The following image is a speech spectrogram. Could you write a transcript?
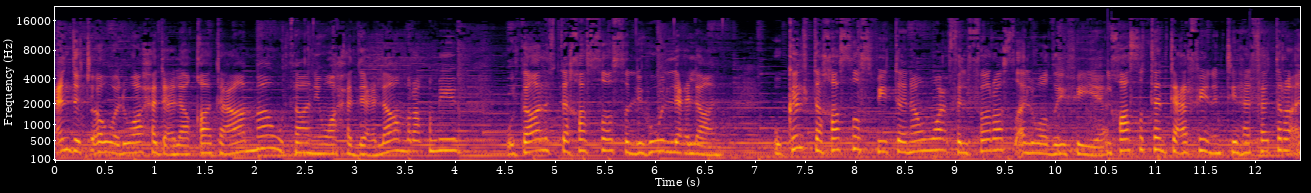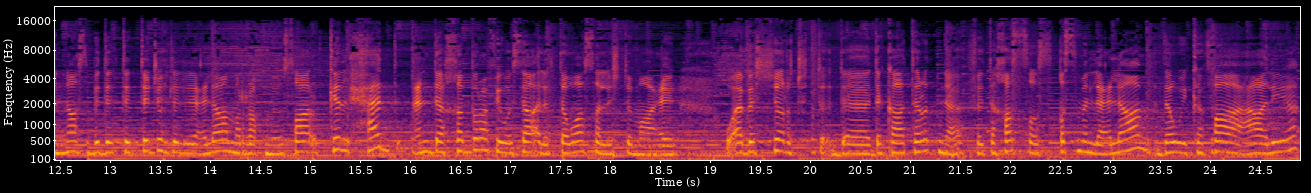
عندك أول واحد علاقات عامة وثاني واحد إعلام رقمي. وثالث تخصص اللي هو الإعلان وكل تخصص في تنوع في الفرص الوظيفية. خاصة تعرفين انت هالفترة الناس بدأت تتجه للإعلام الرقمي وصار كل حد عنده خبرة في وسائل التواصل الاجتماعي. وأبشرك دكاترتنا في تخصص قسم الإعلام ذوي كفاءة عالية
